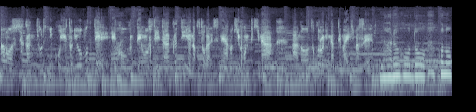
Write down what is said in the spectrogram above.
あの車間距離にこうゆとりを持って、えー、こう運転をしていただくっていうようなことがですね、あの基本的なあのところになってまいります。なるほど。この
